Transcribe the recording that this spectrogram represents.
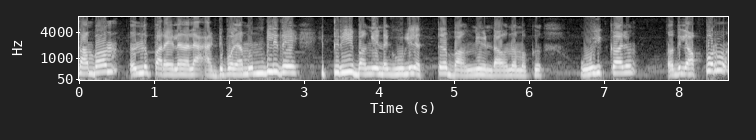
സംഭവം ഒന്നും പറയില്ല നല്ല അടിപൊളിയാണ് മുമ്പിൽ ഇതേ ഇത്രയും ഭംഗിയുണ്ടെങ്കിൽ ഉള്ളിൽ എത്ര ഭംഗി ഉണ്ടാവും നമുക്ക് ഊഹിക്കാനും അതിലപ്പുറം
